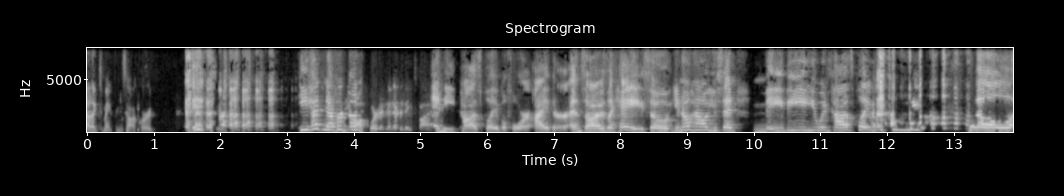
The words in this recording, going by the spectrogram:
I like to make things awkward. He had never Be done awkward and then everything's fine. any cosplay before either. And so I was like, hey, so you know how you said maybe you would cosplay with me? well,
